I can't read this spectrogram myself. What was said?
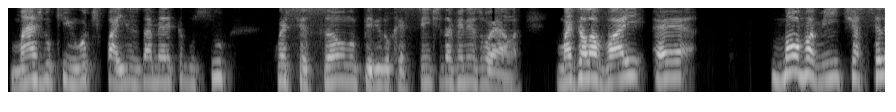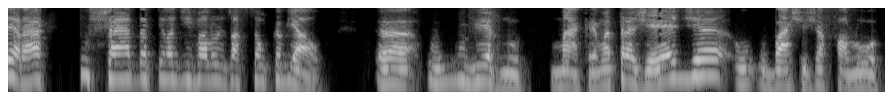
mais do que em outros países da América do Sul, com exceção no período recente da Venezuela. Mas ela vai é, novamente acelerar, puxada pela desvalorização cambial. Uh, o governo Macri é uma tragédia, o, o Baixa já falou,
